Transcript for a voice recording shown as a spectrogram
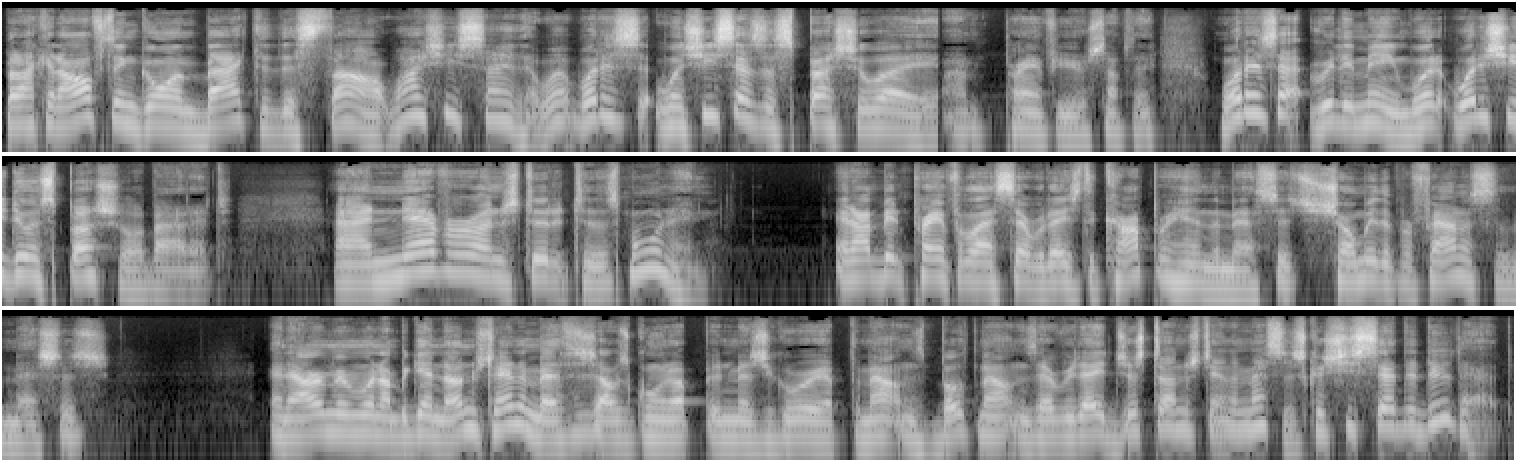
But I can often going back to this thought, why she say that? What, what is when she says a special way, I'm praying for you or something, what does that really mean? What, what is she doing special about it? And I never understood it to this morning. And I've been praying for the last several days to comprehend the message, show me the profoundness of the message, and I remember when I began to understand the message, I was going up in Medjugorje, up the mountains, both mountains every day, just to understand the message, because she said to do that.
